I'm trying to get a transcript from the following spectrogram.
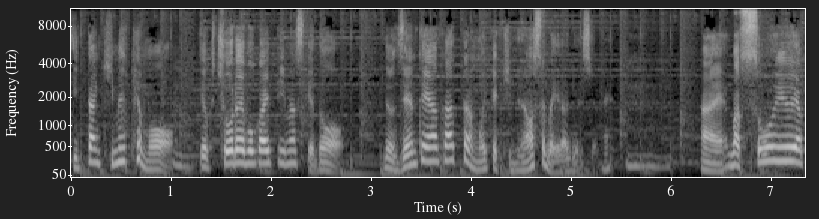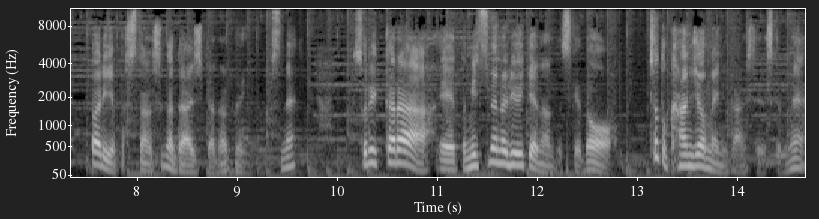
一旦決めても、よく朝礼誤解って言いますけど、でも前提が変わったらもう一回決め直せばいいわけですよね。うん、はい。まあ、そういうやっぱりやっぱスタンスが大事かなと思いますね。それから、えっ、ー、と、三つ目の留意点なんですけど、ちょっと感情面に関してですけどね。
